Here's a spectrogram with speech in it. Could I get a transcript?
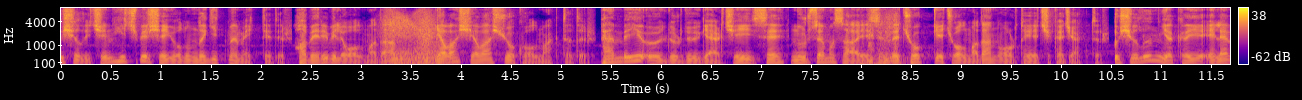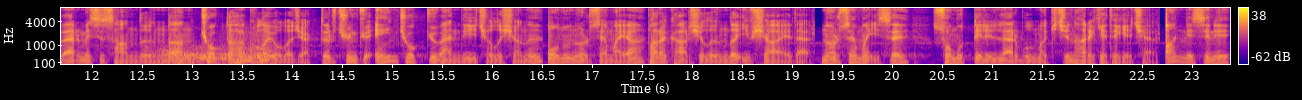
Işıl için hiçbir şey yolunda gitmemektedir. Haberi bile olmadan yavaş yavaş yok olmaktadır. Pembeyi öldürdüğü gerçeği ise Nursema sayesinde çok geç olmadan ortaya çıkacaktır. Işıl'ın yakayı ele vermesi sandığından çok daha kolay olacaktır çünkü en çok güvendiği çalışanı onu Nursema'ya para karşılığında ifşa eder. Nursema ise somut deliller bulmak için harekete geçer. Annesini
